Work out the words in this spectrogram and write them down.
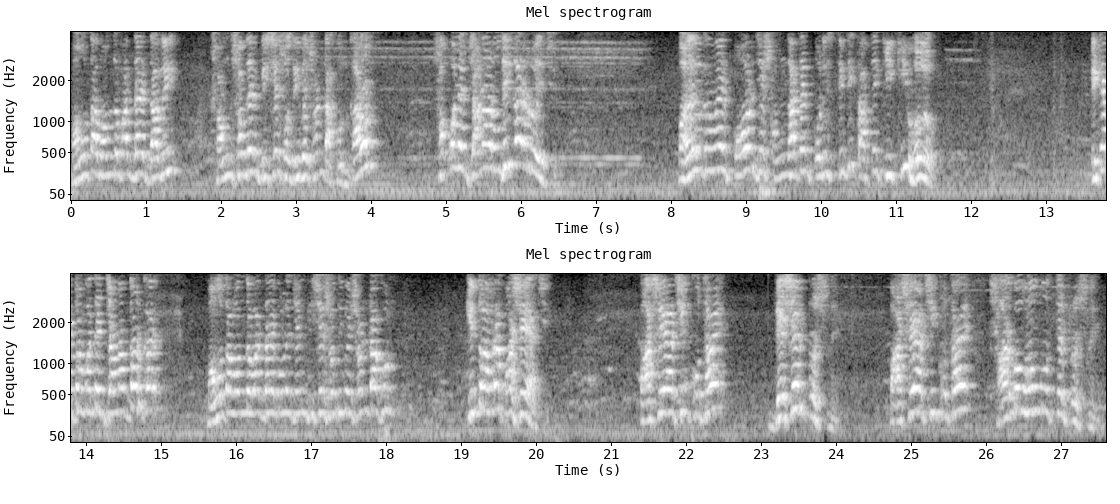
মমতা বন্দ্যোপাধ্যায়ের দাবি, সংসদের বিশেষ অধিবেশন ডাকুন। কারণ সকলে জানার অধিকার রয়েছে। পহেলগামের পর যে সংঘাতের পরিস্থিতি, তাতে কি কি হলো, এটা তো আমাদের জানার দরকার। মমতা বন্দ্যোপাধ্যায় বলেছেন, বিশেষ অধিবেশন ডাকুন। কিন্তু আমরা পাশে আছি। পাশে আছি কোথায়? দেশের প্রশ্নে। পাশে আছি কোথায়? সার্বভৌমত্বের প্রশ্নে।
